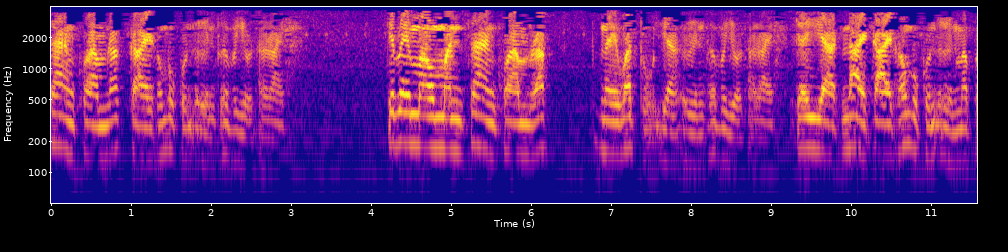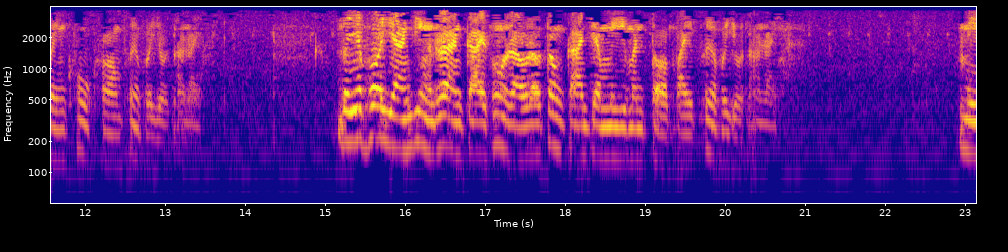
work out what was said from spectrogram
สร้างความรักกายของบุคคลอื่นเพื่อประโยชน์อะไร จะไปเมามันสร้างความรักในวัตถุอย่างอื่นเพื่อประโยชน์อะไร จะอยากได้กายของบุคคลอื่นมาเป็นคู่ครองเพื่อประโยชน์อะไร โดยเฉพาะอย่างยิ่งร่างกายของเราเราต้องการจะมีมันต่อไปเพื่อประโยชน์อะไร มี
